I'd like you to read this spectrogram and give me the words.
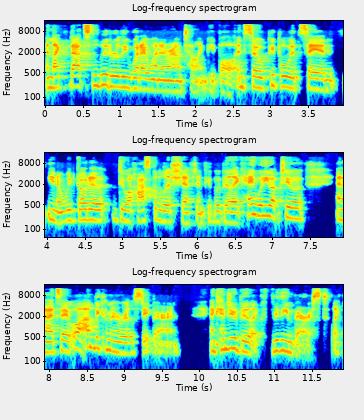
And like that's literally what I went around telling people. And so people would say, and you know, we'd go to do a hospitalist shift and people would be like, Hey, what are you up to? And I'd say, Well, I'm becoming a real estate baron. And Kenji would be like really embarrassed. Like,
